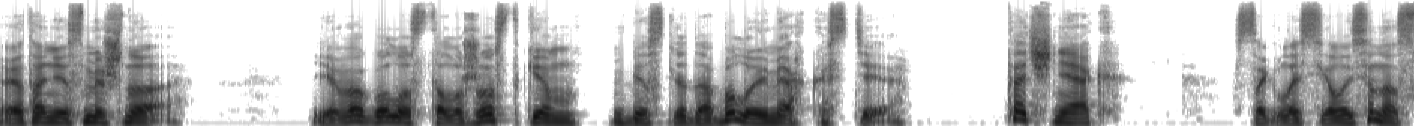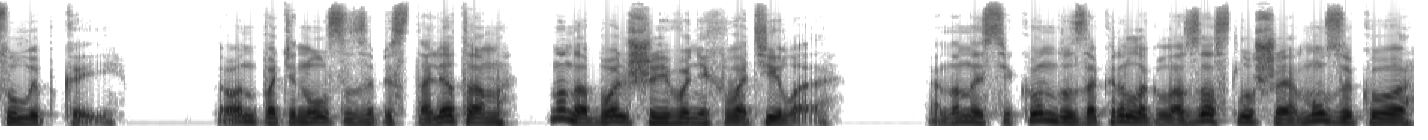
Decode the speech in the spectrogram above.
Это не смешно. Его голос стал жестким, без следа былой мягкости. «Точняк», — согласилась она с улыбкой. Он потянулся за пистолетом, но на больше его не хватило. Она на секунду закрыла глаза, слушая музыку,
